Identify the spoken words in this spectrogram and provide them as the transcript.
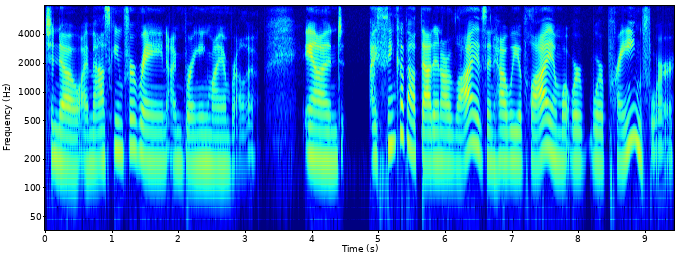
to know I'm asking for rain, I'm bringing my umbrella? And I think about that in our lives and how we apply and what we're, we're praying for.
